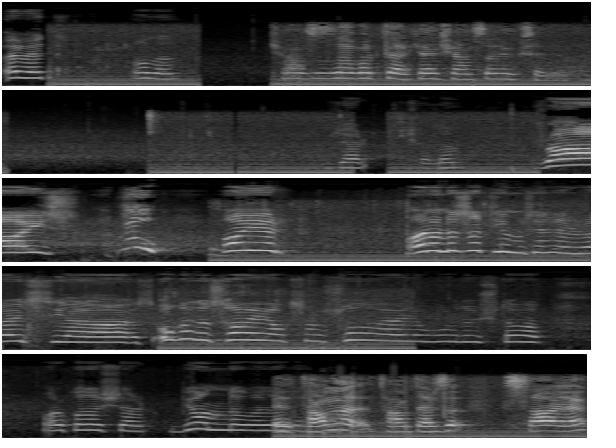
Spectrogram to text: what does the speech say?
Evet. Alın. Şanssızlığa bak derken şansları yükseliyor. Güzel çalım. Rice. Yuh! Hayır. Ananı satayım senin Rice ya. O kadar sağ ayaksın. Sol ayağıyla vurdu işte bak. Arkadaşlar bir anda böyle. E, tam da tam tersi sağ ayak,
